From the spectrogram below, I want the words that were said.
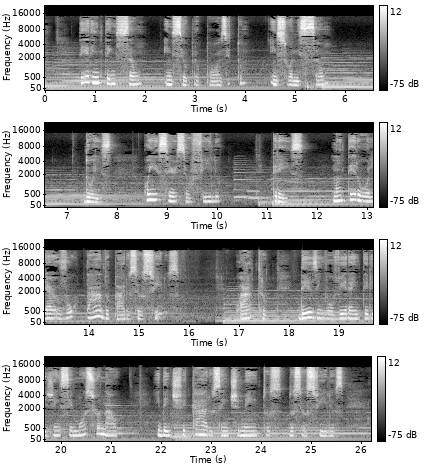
ter intenção em seu propósito, em sua missão. 2. Conhecer seu filho. 3. Manter o olhar voltado para os seus filhos. 4. Desenvolver a inteligência emocional, identificar os sentimentos dos seus filhos,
